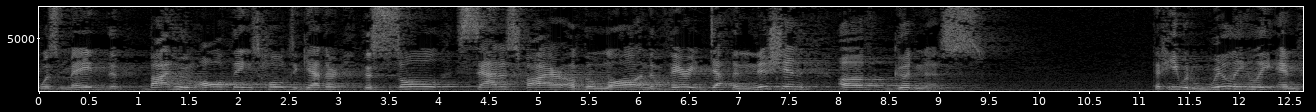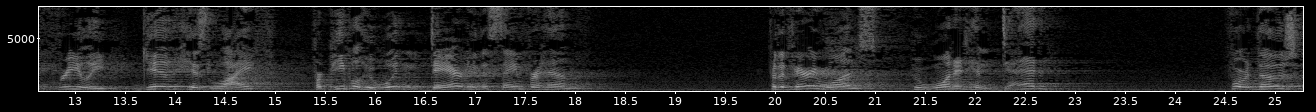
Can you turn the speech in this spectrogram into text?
was made, the, by whom all things hold together, the sole satisfier of the law and the very definition of goodness, that he would willingly and freely give his life for people who wouldn't dare do the same for him? For the very ones who wanted him dead? For those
